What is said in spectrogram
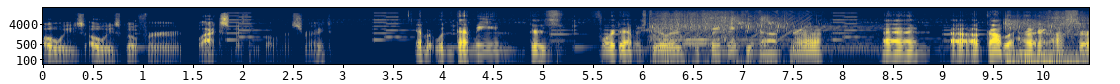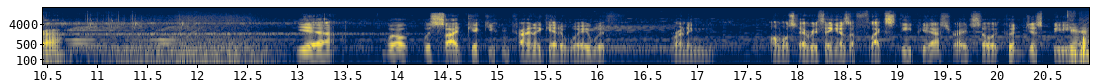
always, always go for blacksmithing bonus, right? Yeah, but wouldn't that mean there's four damage dealers between Ninki Nanka and uh, Goblin Hood and Asura? Yeah. Well, with Sidekick, you can kind of get away with running almost everything as a flex DPS, right? So it could just be Yeah,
